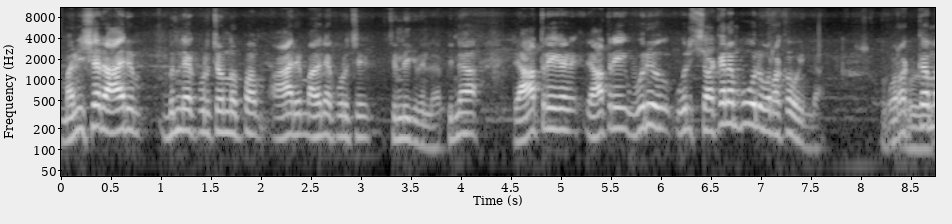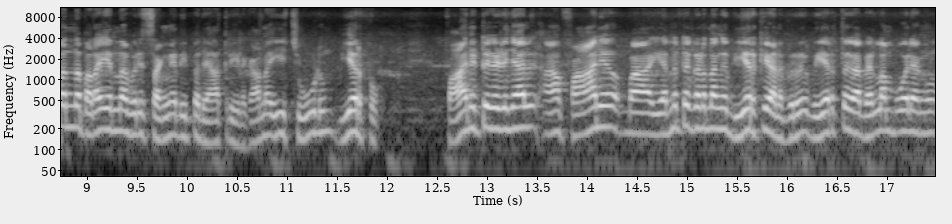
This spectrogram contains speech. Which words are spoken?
മനുഷ്യരാരും ഇതിനെക്കുറിച്ചൊന്നും ഇപ്പം ആരും അതിനെക്കുറിച്ച് ചിന്തിക്കുന്നില്ല. പിന്നെ രാത്രി രാത്രി ഒരു ഒരു ശകലം പോലും ഉറക്കവുമില്ല ഉറക്കമെന്ന് പറയുന്ന ഒരു സംഗതി ഇപ്പോൾ രാത്രിയില്ല കാരണം ഈ ചൂടും വിയർപ്പും. ഫാനിട്ട് കഴിഞ്ഞാൽ ആ ഫാന് എന്നിട്ട് കിടന്നങ്ങ് വിയർക്കുകയാണ്. വിയർ- വിയർത്ത് വെള്ളം പോലെ അങ്ങ്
